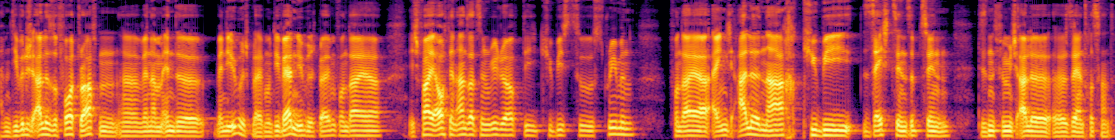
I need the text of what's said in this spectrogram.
Ähm, die würde ich alle sofort draften, äh, wenn am Ende, wenn die übrig bleiben. Und die werden übrig bleiben. Von daher, ich fahre ja auch den Ansatz in Redraft, die QBs zu streamen. Von daher eigentlich alle nach QB 16, 17, die sind für mich alle äh, sehr interessant.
